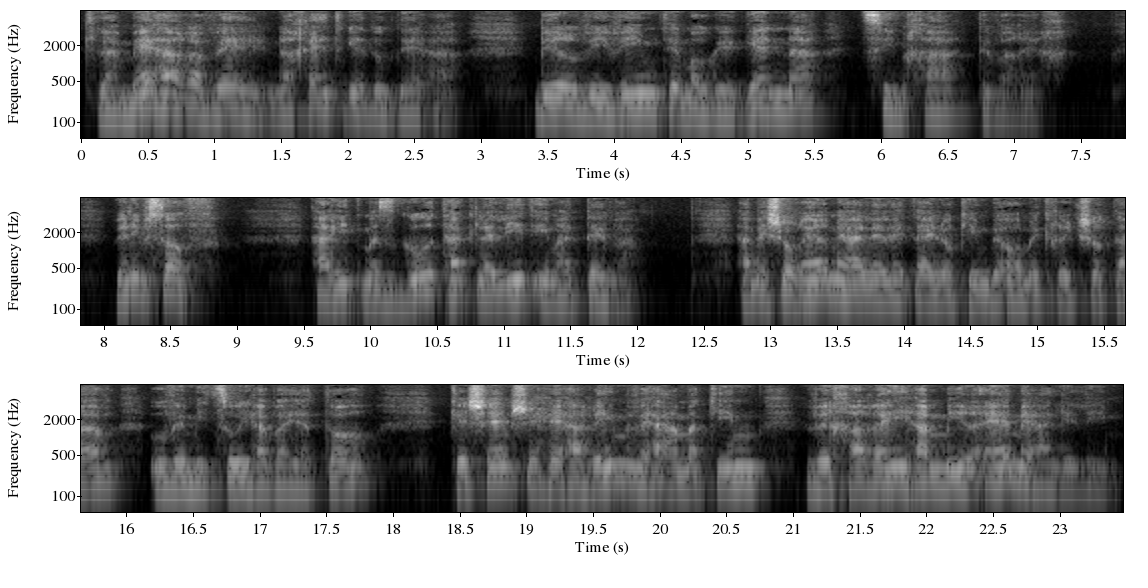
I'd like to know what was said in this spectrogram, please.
תלמיה רבה, נחת גדודיה, ברביבים תמוגגנה, צמחה תברך. ולבסוף, ההתמזגות הכללית עם הטבע. המשורר מהלל את האלוקים בעומק רגשותיו ובמיצוי הווייתו, כשם שההרים והעמקים וחרי המרעה מהללים.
